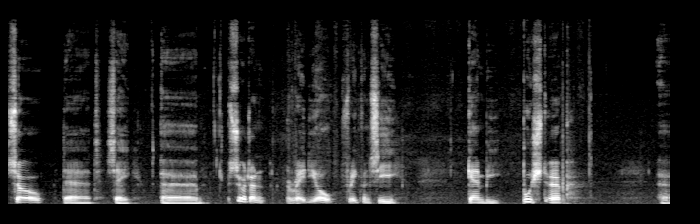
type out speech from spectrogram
So that say a certain radio frequency can be pushed up uh,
